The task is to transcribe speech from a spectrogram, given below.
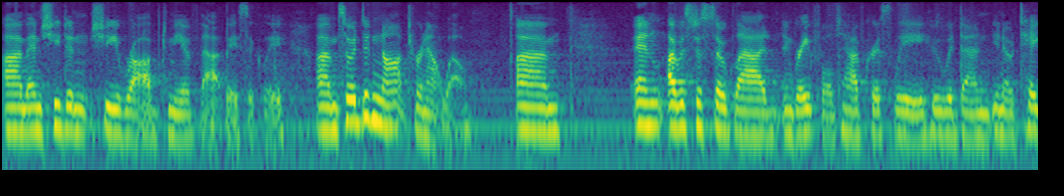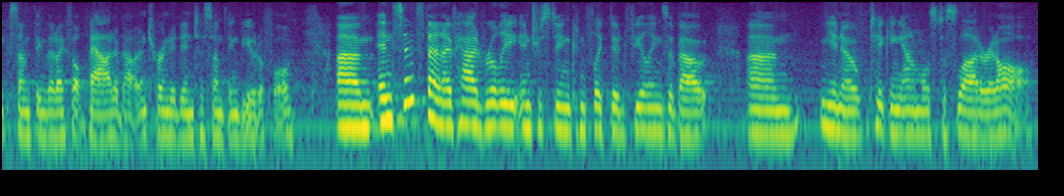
Um, and she didn't. She robbed me of that basically. Um, so it did not turn out well. Um, and I was just so glad and grateful to have Chris Lee, who would then, you know, take something that I felt bad about and turn it into something beautiful. Um, and since then, I've had really interesting, conflicted feelings about, um, you know, taking animals to slaughter at all.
